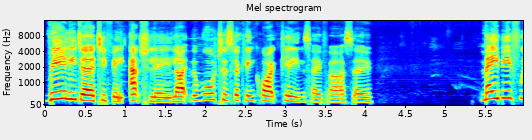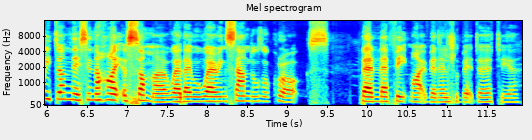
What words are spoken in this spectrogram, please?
really dirty feet. Actually, like the water's looking quite clean so far. So maybe if we'd done this in the height of summer where they were wearing sandals or crocs, then their feet might have been a little bit dirtier.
